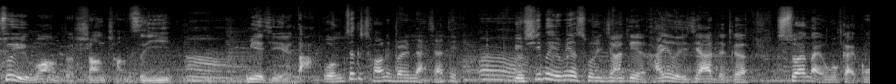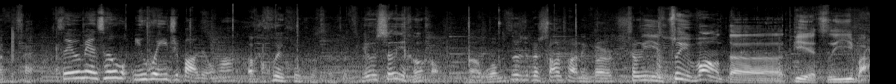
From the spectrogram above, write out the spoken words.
最旺的商场之一，啊，面积也大。我们这个厂里边有两家店，嗯，有西北莜面村一家店，还有一家这个酸奶屋改功夫菜。所以莜面村您会一直保留吗？啊，会会会会，因为生意很好啊。我们是这个商场里边生意最旺的店之一吧。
